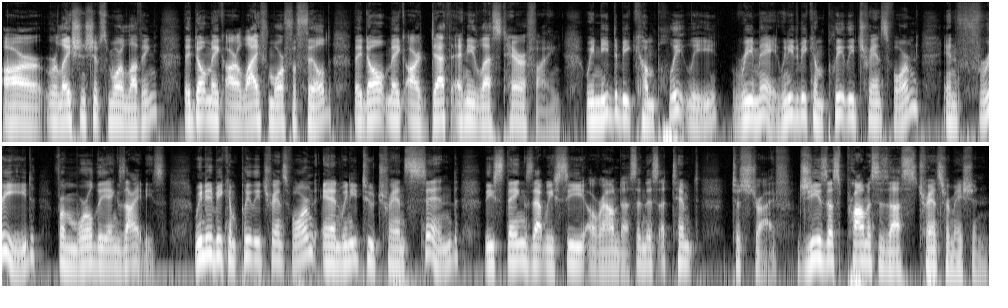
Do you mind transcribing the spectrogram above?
our relationships more loving. They don't make our life more fulfilled. They don't make our death any less terrifying. We need to be completely remade. We need to be completely transformed and freed from worldly anxieties. We need to be completely transformed and we need to transcend these things that we see around us in this attempt to strive. Jesus promises us transformation.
